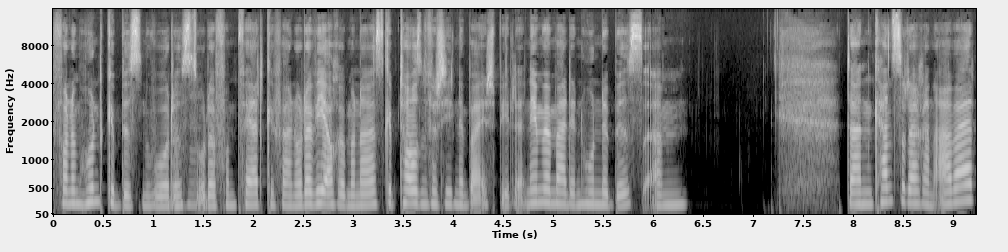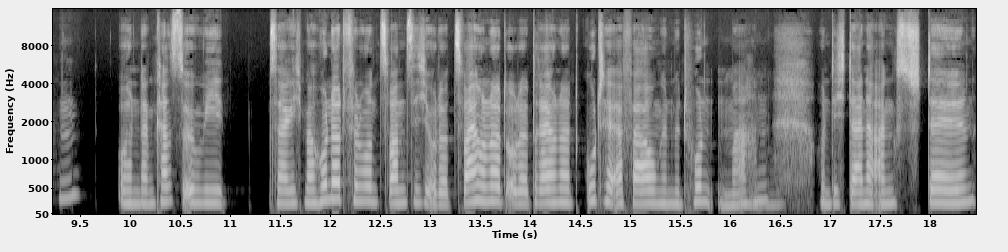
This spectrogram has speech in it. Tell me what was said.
von einem Hund gebissen wurdest mhm. oder vom Pferd gefallen oder wie auch immer. Ne? Es gibt tausend verschiedene Beispiele. Nehmen wir mal den Hundebiss. Ähm, dann kannst du daran arbeiten und dann kannst du irgendwie, sage ich mal, 125 oder 200 oder 300 gute Erfahrungen mit Hunden machen mhm. und dich deiner Angst stellen.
